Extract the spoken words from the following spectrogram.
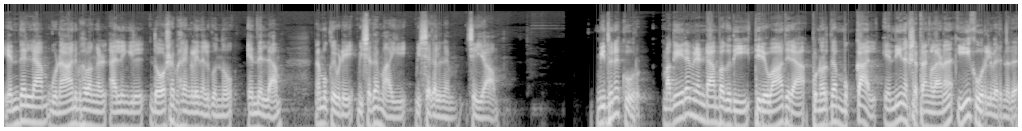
എന്തെല്ലാം ഗുണാനുഭവങ്ങൾ അല്ലെങ്കിൽ ദോഷഫലങ്ങളെ നൽകുന്നു എന്നെല്ലാം നമുക്കിവിടെ വിശദമായി വിശകലനം ചെയ്യാം. മിഥുനക്കൂർ മകയിരം രണ്ടാം പകുതി തിരുവാതിര പുണർദം മുക്കാൽ എന്നീ നക്ഷത്രങ്ങളാണ് ഈ കൂറിൽ വരുന്നത്.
